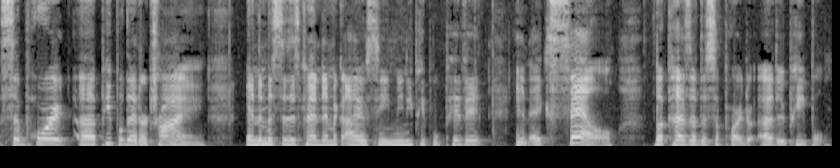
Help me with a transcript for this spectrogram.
Support uh, people that are trying. In the midst of this pandemic, I have seen many people pivot and excel because of the support of other people.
